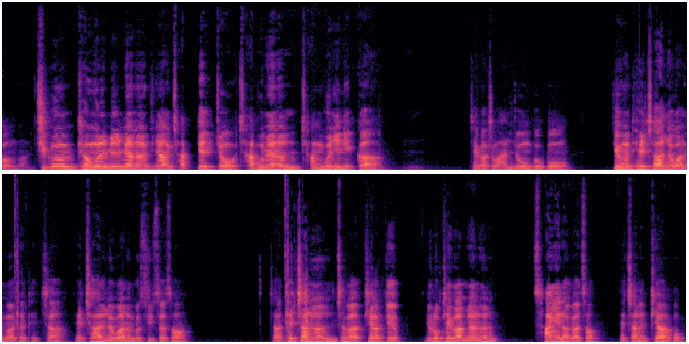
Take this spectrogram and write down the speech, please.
잠깐만. 지금 병을 밀면은 그냥 잡겠죠? 잡으면은 장군이니까 제가 좀 안 좋은 거고, 지금은 대차하려고 하는 거 같아요, 대차. 대차하려고 하는 걸수 있어서. 자, 대차는 제가 피할게요. 이렇게 가면은 상이 나가서 대차는 피하고.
